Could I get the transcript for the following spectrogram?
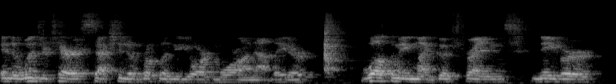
in the Windsor Terrace section of Brooklyn, New York. More on that later. Welcoming my good friend, neighbor,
